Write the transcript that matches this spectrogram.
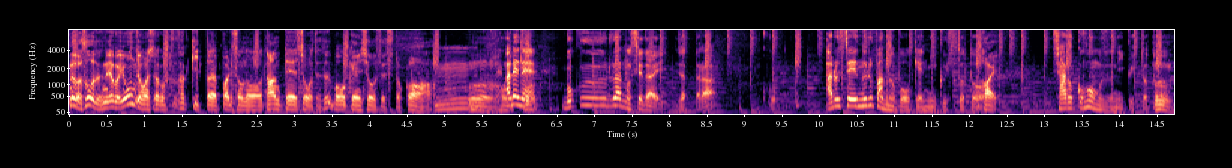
らそうですね。だから読んでました。だからさっき言ったやっぱりその探偵小説冒険小説とか。うん。ん。あれね僕らの世代だったらこうアルセーヌ・ルパンの冒険に行く人と、はい。シャーロック・ホームズに行く人と、うん。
